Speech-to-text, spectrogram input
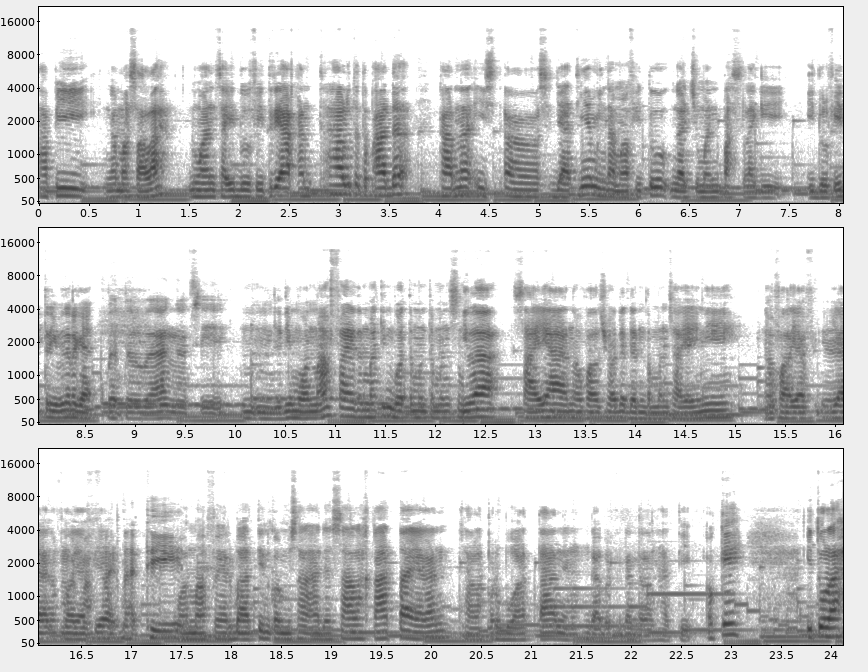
tapi nggak masalah nuansa Idul Fitri akan selalu tetap ada karena is- eh, sejatinya minta maaf itu nggak cuman pas lagi Idul Fitri bener gak? betul banget sih. Mm-mm, jadi mohon maaf lahir dan batin buat teman-teman semula saya Noval Syuhada dan teman saya ini Noval Yaf ya, maaf Yafia lahir batin. Mohon maaf lahir batin kalau misalnya ada salah kata ya kan? Salah perbuatan yang nggak berkenan dalam hati. Oke itulah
